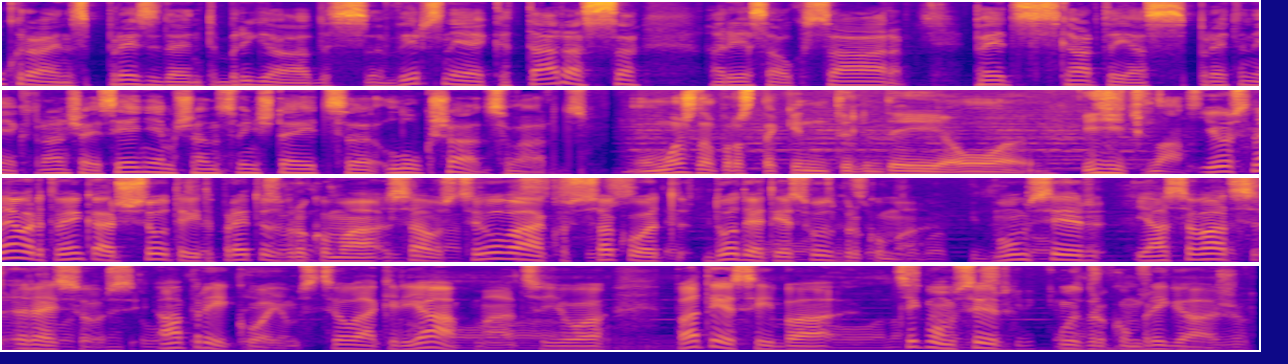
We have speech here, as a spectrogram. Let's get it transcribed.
Ukrainas prezidenta brigādes virsnieka Tarasa ar iesauku Sāra. Pēc kārtējās pretinieku tranšējas ieņemšanas viņš teica lūk šādus vārdus. Jūs nevarat vienkārši sūtīt pretuzbrukumā savus cilvēkus, sakot, dodieties uzbrukumā. Mums ir jāsavāc resursi, aprīkojums, cilvēki ir jāapmāca, jo patiesībā, cik mums ir uzbrukuma brigāžu?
